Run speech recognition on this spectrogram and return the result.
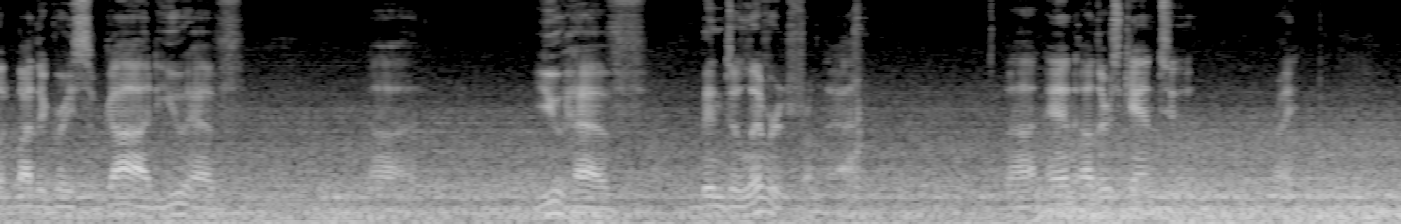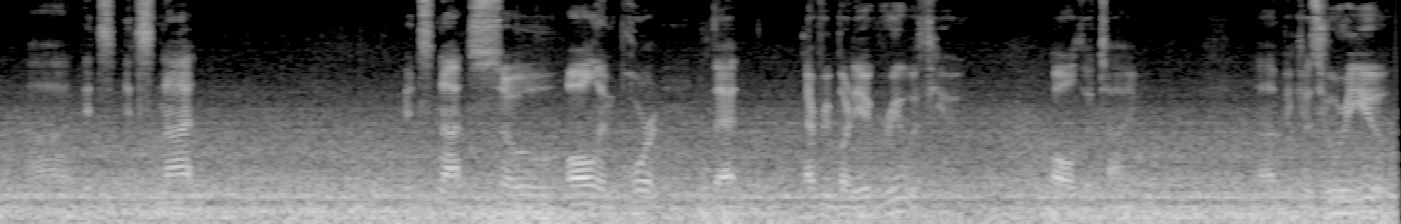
but by the grace of God, you have uh, you have been delivered from that, uh, and others can too, right? Uh, it's it's not it's not so all important that everybody agree with you all the time, uh, because who are you?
